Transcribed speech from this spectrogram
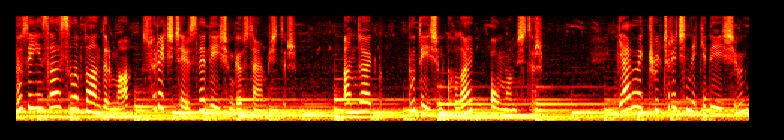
Bu zihinsel sınıflandırma süreç içerisinde değişim göstermiştir. Ancak bu değişim kolay olmamıştır. Gen ve kültür içindeki değişim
